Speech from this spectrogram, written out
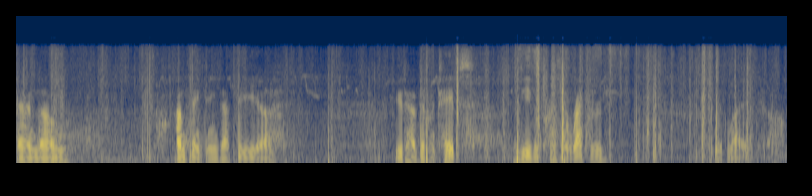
and um, I'm thinking that the uh, you'd have different tapes. You'd even press a record with like um,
